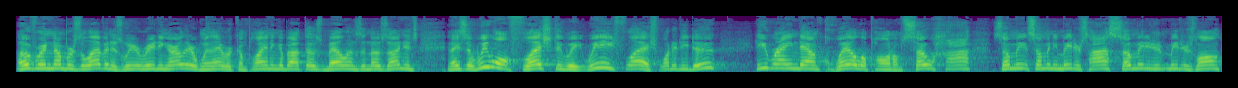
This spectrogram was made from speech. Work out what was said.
Over in Numbers 11, as we were reading earlier, when they were complaining about those melons and those onions, and they said, We want flesh to eat. We need flesh. What did he do? He rained down quail upon them so high, so many, so many meters high, so many meters long.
